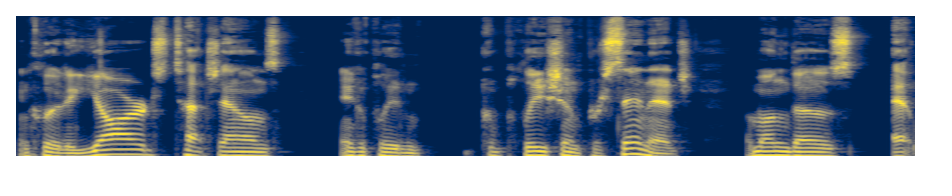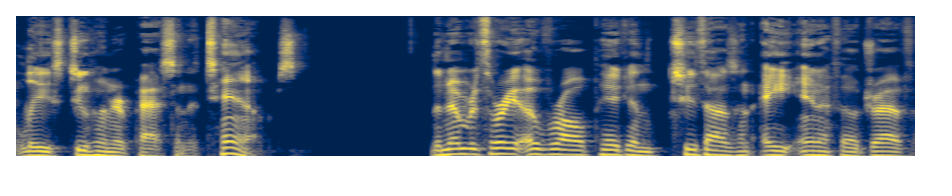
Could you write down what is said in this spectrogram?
including yards, touchdowns, and completion, completion percentage. Among those, at least 200 passing attempts. The number three overall pick in the 2008 NFL Draft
